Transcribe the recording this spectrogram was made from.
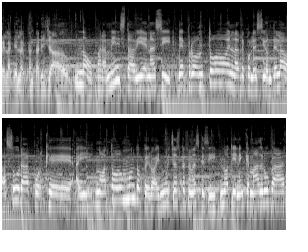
El, el alcantarillado? No, para mí está bien así. De pronto en la recolección de la basura, porque hay, no a todo el mundo, pero hay muchas personas que sí no tienen que madrugar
